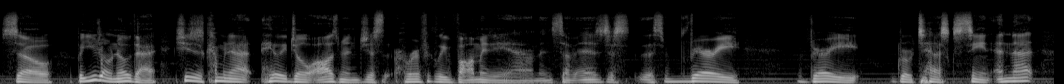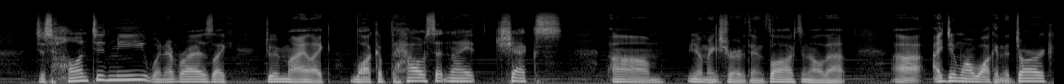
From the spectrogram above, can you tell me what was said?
So, but you don't know that. She's just coming at Haley Joel Osment, just horrifically vomiting at him and stuff. And it's just this very, very grotesque scene. And that just haunted me whenever I was like doing my like lock up the house at night checks, um, you know, make sure everything's locked and all that. Uh, I didn't want to walk in the dark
